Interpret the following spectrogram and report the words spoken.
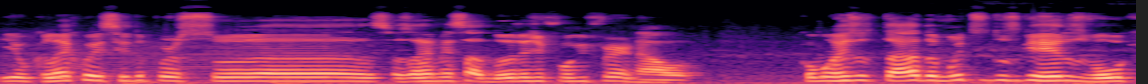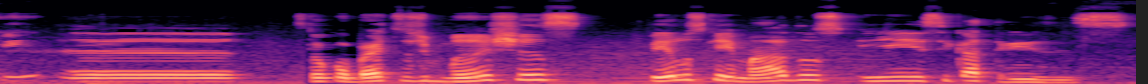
E o clã é conhecido por sua, suas arremessadoras de fogo infernal. Como resultado, muitos dos guerreiros Vulcan é, estão cobertos de manchas, pelos queimados e cicatrizes.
